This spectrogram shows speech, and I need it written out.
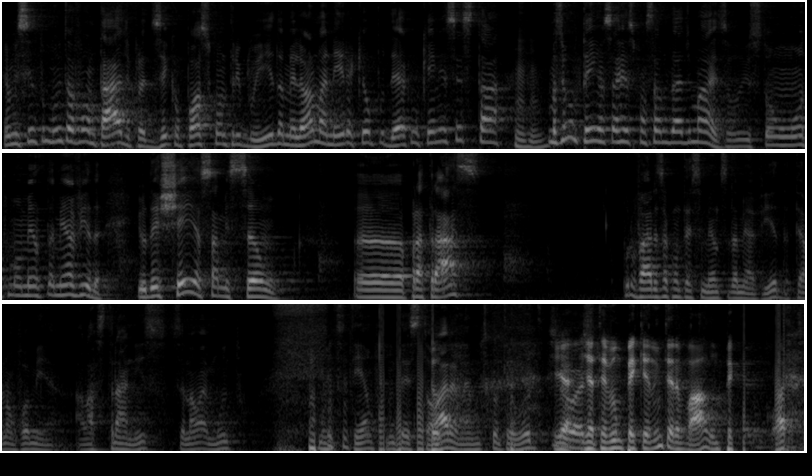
eu me sinto muito à vontade para dizer que eu posso contribuir da melhor maneira que eu puder com quem necessitar. Uhum. Mas eu não tenho essa responsabilidade mais. Eu estou em um outro momento da minha vida. Eu deixei essa missão uh, para trás por vários acontecimentos da minha vida. Até não vou me alastrar nisso, senão é muito muito tempo, muita história, né? muito conteúdo. Já, já teve um pequeno intervalo, um pequeno corte.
